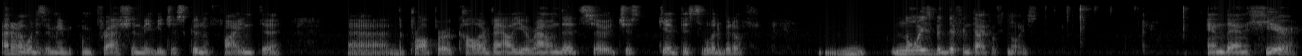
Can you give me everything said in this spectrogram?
I don't know, what is it, maybe compression, maybe just couldn't find the, uh, the proper color value around it. So just get this a little bit of noise, but different type of noise. And then here,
